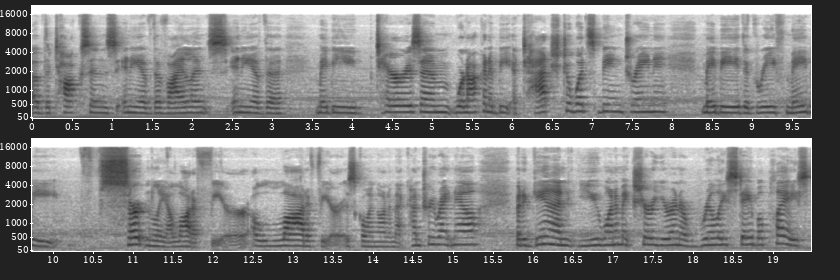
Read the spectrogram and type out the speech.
of the toxins, any of the violence, any of the maybe terrorism. We're not going to be attached to what's being draining. Maybe the grief, maybe certainly a lot of fear. A lot of fear is going on in that country right now. But again, you want to make sure you're in a really stable place.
